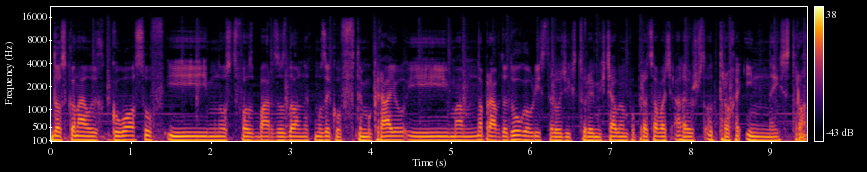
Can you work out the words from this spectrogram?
doskonałych głosów i mnóstwo bardzo zdolnych muzyków w tym kraju i mam naprawdę długą listę ludzi, z którymi chciałbym popracować, ale już od trochę innej strony.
